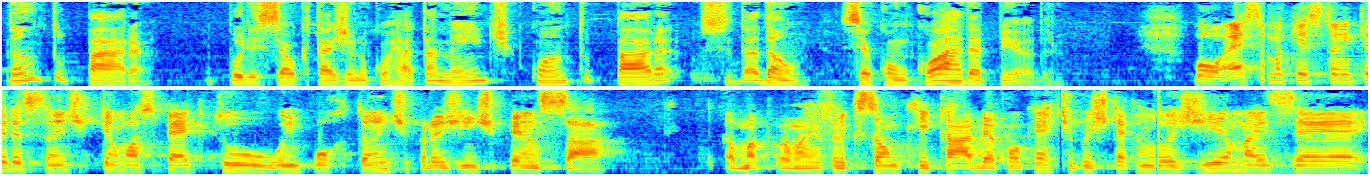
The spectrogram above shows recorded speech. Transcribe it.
tanto para o policial que está agindo corretamente, quanto para o cidadão. Você concorda, Pedro? Bom, essa é uma questão interessante que tem um aspecto importante para a gente pensar. É uma, é uma, reflexão que cabe a qualquer tipo de tecnologia, mas é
